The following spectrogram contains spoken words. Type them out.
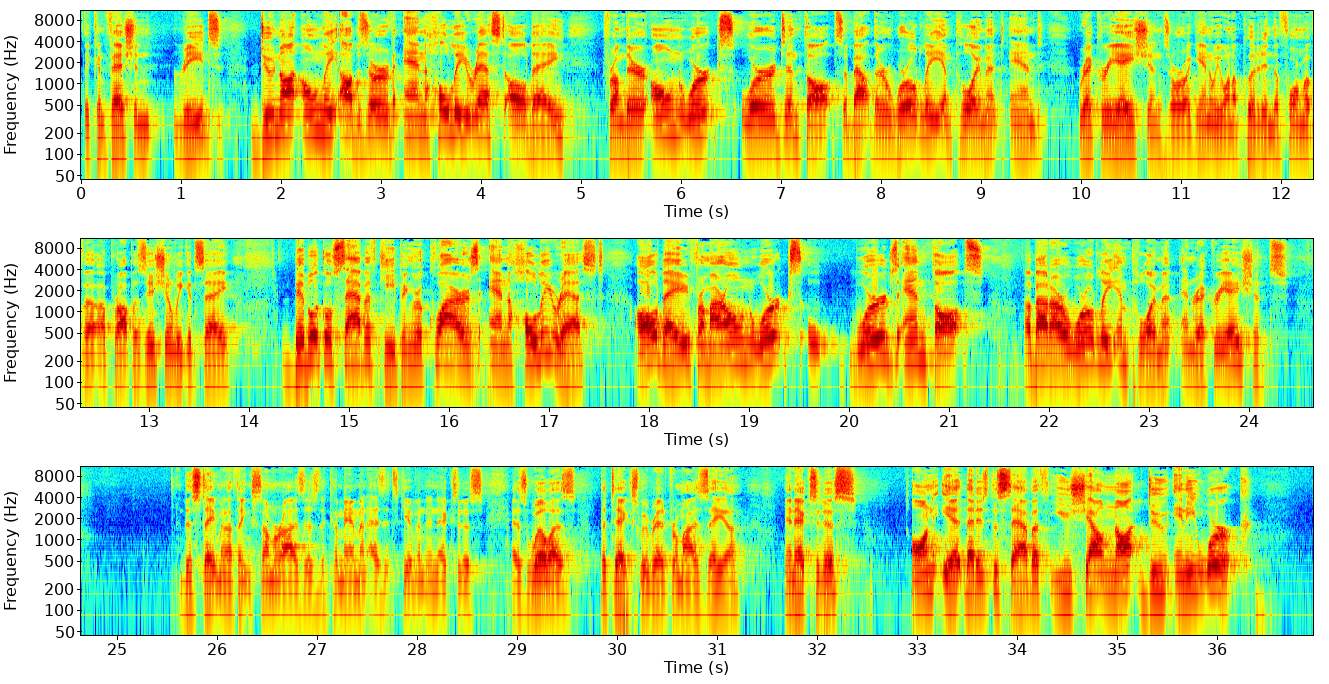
The confession reads Do not only observe an holy rest all day from their own works, words, and thoughts about their worldly employment and recreations. Or again, we want to put it in the form of a, a proposition. We could say, Biblical Sabbath keeping requires an holy rest all day from our own works, words, and thoughts about our worldly employment and recreations. This statement, I think, summarizes the commandment as it's given in Exodus, as well as the text we read from Isaiah. In Exodus, on it, that is the Sabbath, you shall not do any work.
